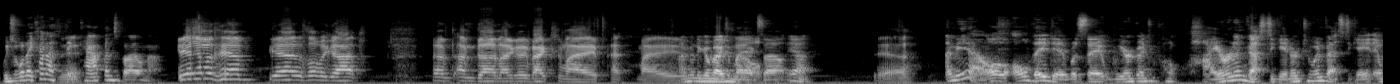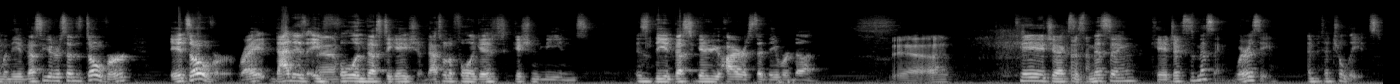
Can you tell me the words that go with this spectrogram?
Which is what I kind of think Yeah. happens, but I don't know. Yeah, with him. Yeah, that's all we got. I'm, I'm done. I'm going back to my my. I'm gonna go back to my exile. Yeah. Yeah. I mean, yeah, all, all they did was say, we are going to hire an investigator to investigate, and when the investigator says it's over, it's over, right? That is a Yeah. full investigation. That's what a full investigation means. Is the investigator you hire said they were done. Yeah. KHX is missing. KHX is missing. Where is he? And potential leads.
